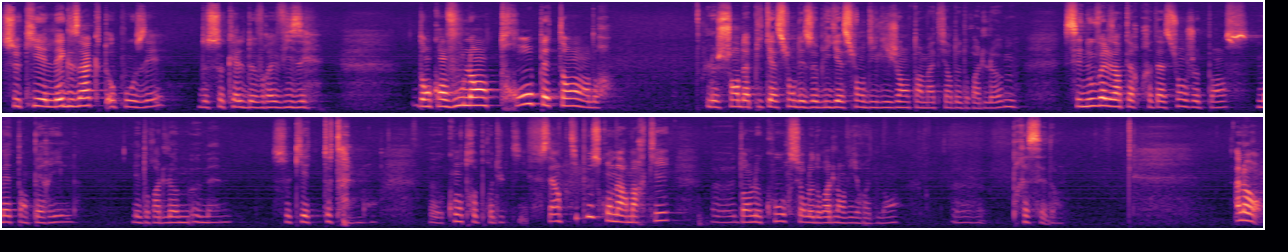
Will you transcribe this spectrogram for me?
ce qui est l'exact opposé de ce qu'elles devraient viser. Donc en voulant trop étendre le champ d'application des obligations diligentes en matière de droits de l'homme, ces nouvelles interprétations, je pense, mettent en péril les droits de l'homme eux-mêmes, ce qui est totalement euh, contre-productif. C'est un petit peu ce qu'on a remarqué euh, dans le cours sur le droit de l'environnement euh, précédent. Alors,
